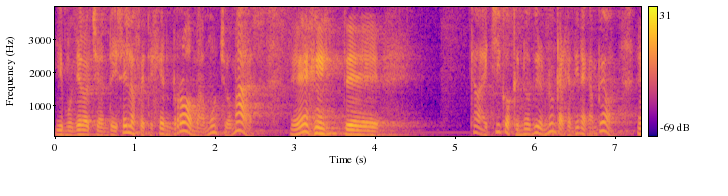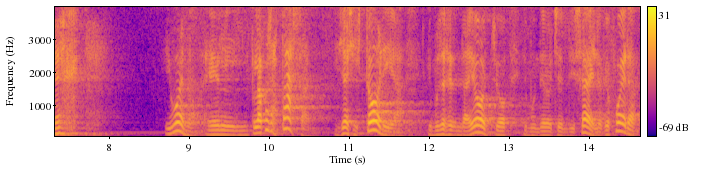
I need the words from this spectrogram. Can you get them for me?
y el Mundial 86 lo festejé en Roma, mucho más. ¿eh? Este, claro, hay chicos que no vieron nunca Argentina campeón. ¿eh? Y bueno, las cosas pasan, y ya es historia, el Mundial 78, el Mundial 86, lo que fuera.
